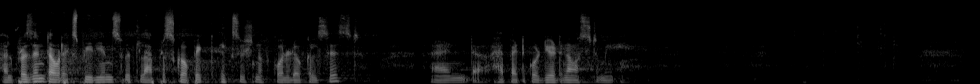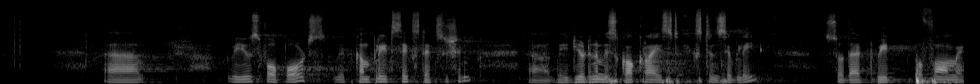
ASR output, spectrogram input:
I'll present our experience with laparoscopic excision of choledochal cyst and uh, hepaticoduodenostomy. We use four ports with complete cyst excision. Uh, The duodenum is cauterized extensively so that we perform a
